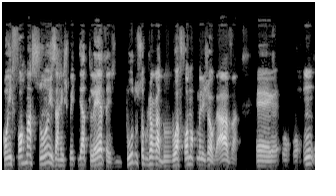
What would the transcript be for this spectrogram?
com informações a respeito de atletas, tudo sobre o jogador, a forma como ele jogava, é, um,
